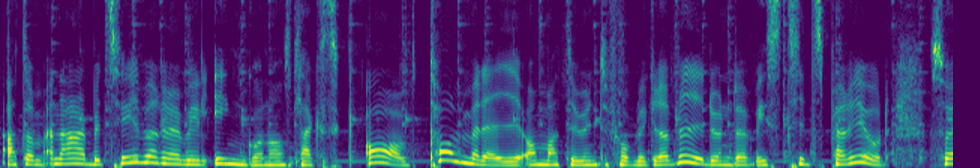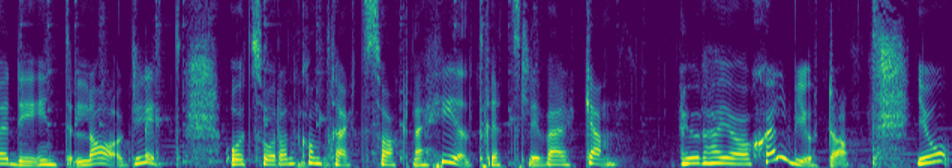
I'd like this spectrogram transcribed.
att om en arbetsgivare vill ingå någon slags avtal med dig om att du inte får bli gravid under en viss tidsperiod så är det inte lagligt och ett sådant kontrakt saknar helt rättslig verkan. Hur har jag själv gjort då? Jo,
